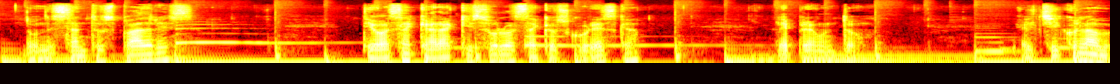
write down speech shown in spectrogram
¿dónde están tus padres? ¿Te vas a quedar aquí solo hasta que oscurezca? le preguntó. El chico la,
